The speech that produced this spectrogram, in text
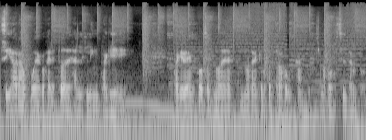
Si ahora voy a coger esto de dejarles link para que para que vean cosas, no, no tengan que pasar trabajo buscando, se las puedo facilitar un poco.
